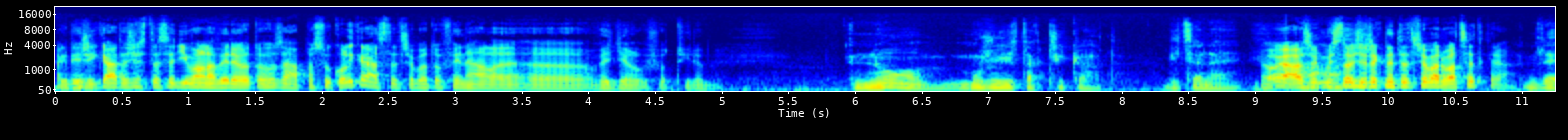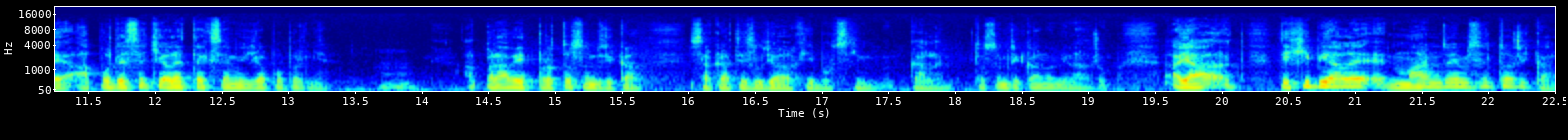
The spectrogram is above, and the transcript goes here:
A když říkáte, že jste se díval na video toho zápasu, kolikrát jste třeba to finále uh, viděl už od té doby? No, můžu říct tak třikrát. Více ne. Jo, já řek, myslel, že řeknete třeba 20krát. A po deseti letech jsem viděl poprvé. A právě proto jsem říkal, sakra, ty jsi udělal chybu s tím Karlem. To jsem říkal novinářům. A já ty chyby, ale mám dojem, že jsem to říkal.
